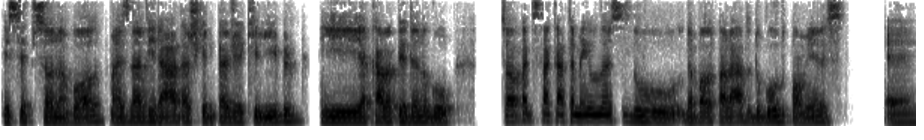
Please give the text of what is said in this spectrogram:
recepciona a bola, mas na virada acho que ele perde o equilíbrio e acaba perdendo o gol. Só para destacar também o lance do, da bola parada, do gol do Palmeiras, é,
